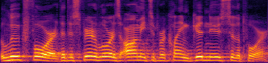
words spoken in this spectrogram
Luke 4 that the Spirit of the Lord is on me to proclaim good news to the poor,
